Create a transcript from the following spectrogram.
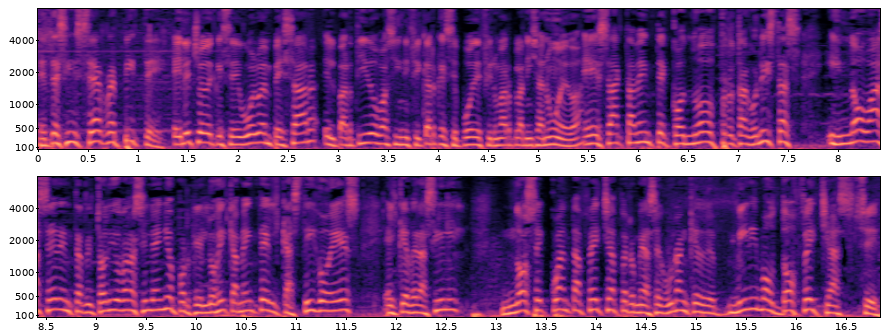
Es decir, se repite. El hecho de que se vuelva a empezar el partido va a significar que se puede firmar planilla nueva. Exactamente, con nuevos protagonistas y no va a ser en territorio brasileño porque lógicamente el castigo es el que Brasil, no sé cuántas fechas, pero me aseguran que mínimo dos fechas Sí.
